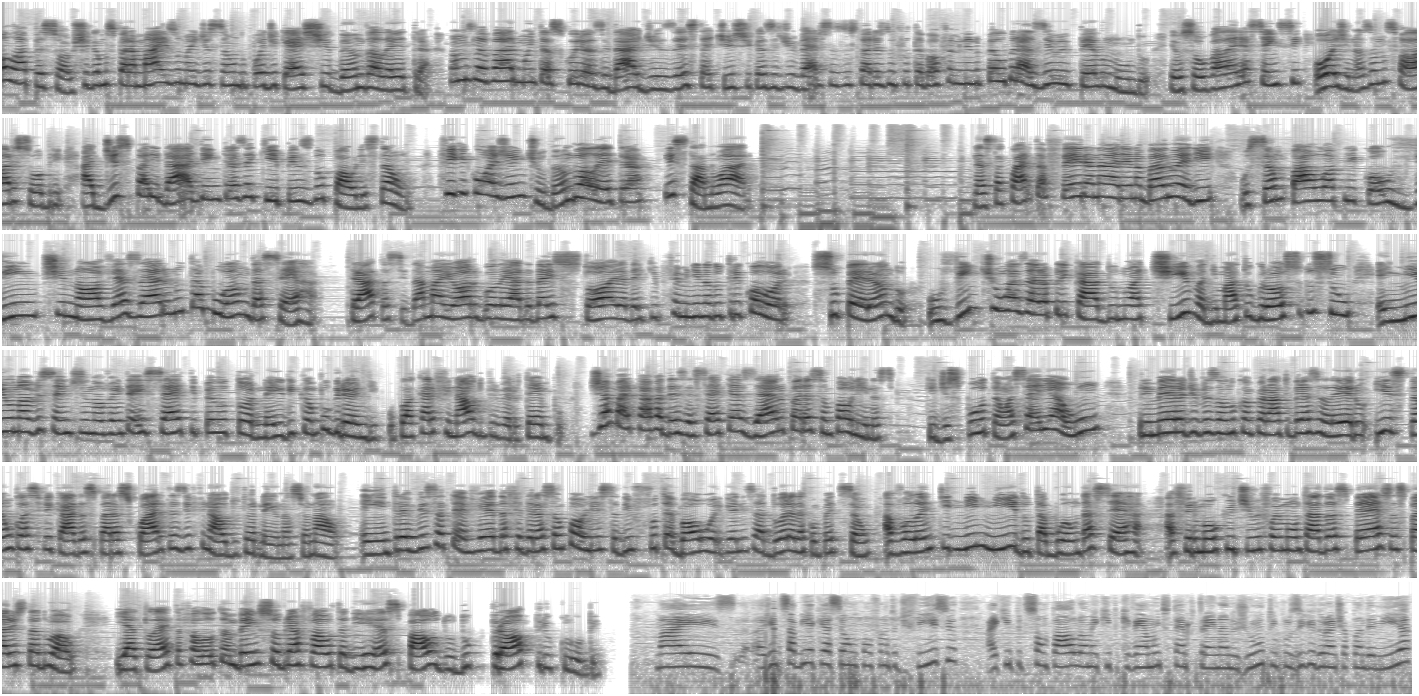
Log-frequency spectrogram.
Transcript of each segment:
Olá, pessoal! Chegamos para mais uma edição do podcast Dando a Letra. Vamos levar muitas curiosidades, estatísticas e diversas histórias do futebol feminino pelo Brasil e pelo mundo. Eu sou Valéria Sense. Hoje nós vamos falar sobre a disparidade entre as equipes do Paulistão. Fique com a gente, o Dando a Letra está no ar. Nesta quarta-feira, na Arena Barueri, o São Paulo aplicou 29 a 0 no Tabuão da Serra. Trata-se da maior goleada da história da equipe feminina do tricolor, superando o 21 a 0 aplicado no Ativa de Mato Grosso do Sul em 1997 pelo torneio de Campo Grande. O placar final do primeiro tempo já marcava 17 a 0 para as São Paulinas, que disputam a Série A1 primeira divisão do Campeonato Brasileiro e estão classificadas para as quartas de final do torneio nacional. Em entrevista à TV da Federação Paulista de Futebol, organizadora da competição, a volante Nini do Tabuão da Serra afirmou que o time foi montado às pressas para o estadual e a atleta falou também sobre a falta de respaldo do próprio clube mas a gente sabia que ia ser um confronto difícil. A equipe de São Paulo é uma equipe que vem há muito tempo treinando junto, inclusive durante a pandemia.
